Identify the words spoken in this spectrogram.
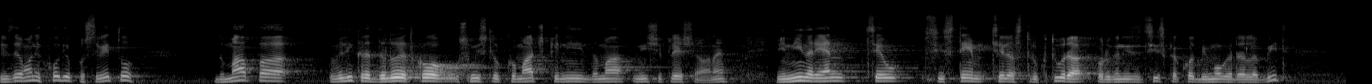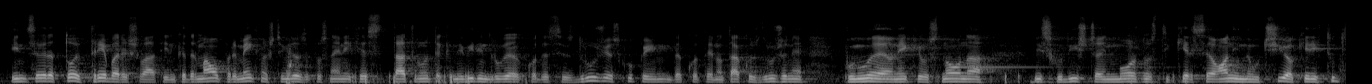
in zdaj oni hodijo po svetu, doma pa velikokrat deluje tako v smislu, ko mačke ni doma, miši plešejo, ne. In ni narejen cel sistem, cela struktura organizacijska, kot bi morala biti, in seveda to je treba reševati, in kadar imamo premajhno število zaposlenih, jaz ta trenutek ne vidim drugega, kot da se združijo skupaj in da kot eno tako združenje ponujajo neke osnovna izhodišča in možnosti, kjer se oni naučijo, kjer jih tudi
